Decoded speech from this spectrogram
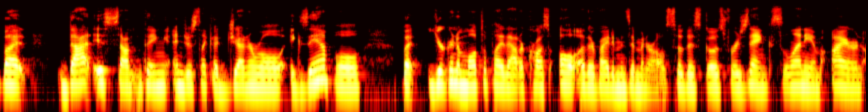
But that is something, and just like a general example but you're going to multiply that across all other vitamins and minerals. So this goes for zinc, selenium, iron,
